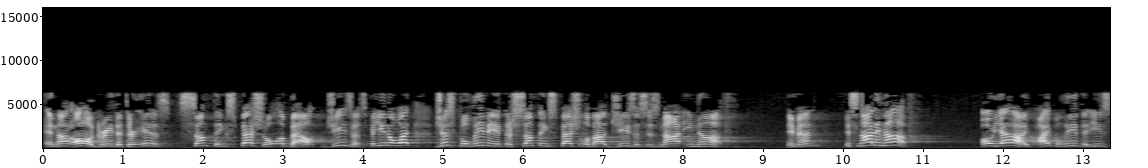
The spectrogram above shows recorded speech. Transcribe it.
and not all, agree that there is something special about Jesus. But you know what? Just believing that there's something special about Jesus is not enough. Amen? It's not enough. Oh, yeah, I, I believe that he's,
